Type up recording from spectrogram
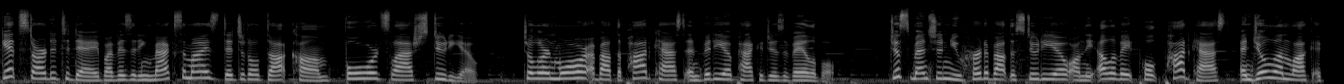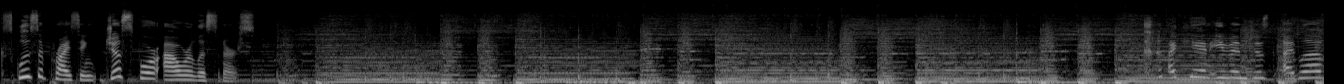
get started today by visiting maximizedigital.com forward slash studio to learn more about the podcast and video packages available. Just mention you heard about the studio on the Elevate Polk podcast, and you'll unlock exclusive pricing just for our listeners. I can't even just I love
